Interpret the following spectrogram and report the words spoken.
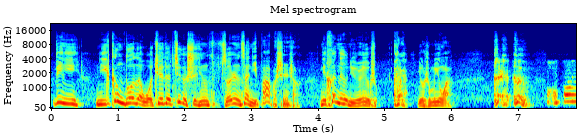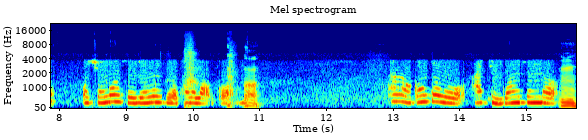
你你你更多的，我觉得这个事情责任在你爸爸身上。你恨那个女人有什么 有什么用啊？我前段时间认识了她的老公，啊，她老公对我还挺关心的，嗯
